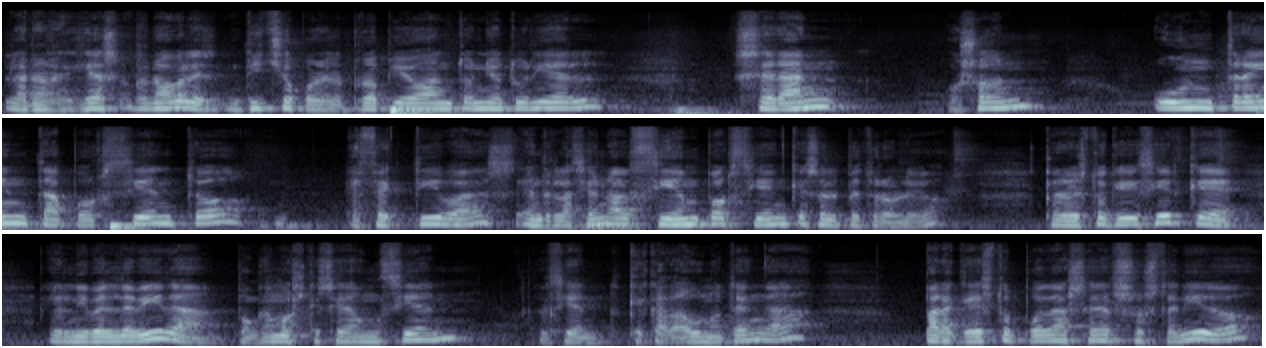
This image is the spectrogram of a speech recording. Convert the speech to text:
las energías renovables, dicho por el propio Antonio Turiel, serán o son un 30% efectivas en relación al 100% que es el petróleo. Claro, esto quiere decir que el nivel de vida, pongamos que sea un 100, el 100 que cada uno tenga, para que esto pueda ser sostenido,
